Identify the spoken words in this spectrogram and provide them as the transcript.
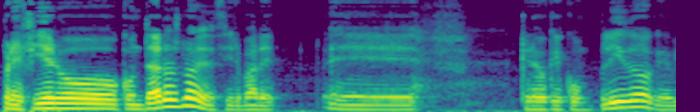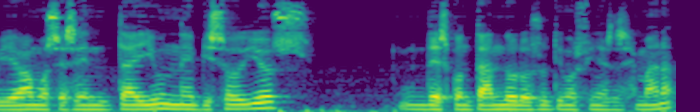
prefiero contároslo y decir, vale, eh, creo que he cumplido, que llevamos 61 episodios descontando los últimos fines de semana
